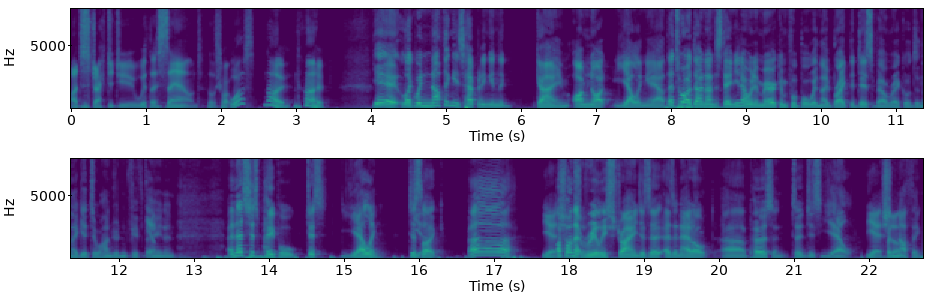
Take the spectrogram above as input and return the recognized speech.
I distracted you with a sound. It's like, what? No, no. Yeah, like when nothing is happening in the game, I'm not yelling out. That's what I don't understand. You know, in American football, when they break the decibel records and they get to 115, and and that's just people just yelling, just Yeah. like ah. Yeah, I sure, find that sure. really strange as a as an adult uh, person to just yell Yeah, for sure. nothing.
